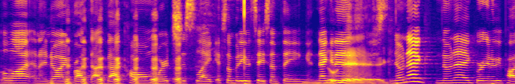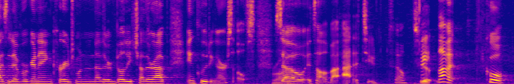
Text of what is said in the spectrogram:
A lot, and I know I brought that back home, where it's just like if somebody would say something negative, neg. just, no neg, no neg. We're gonna be positive. We're gonna encourage one another and build each other up, including ourselves. So it's all about attitude. So sweet, Yep. love it, cool.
